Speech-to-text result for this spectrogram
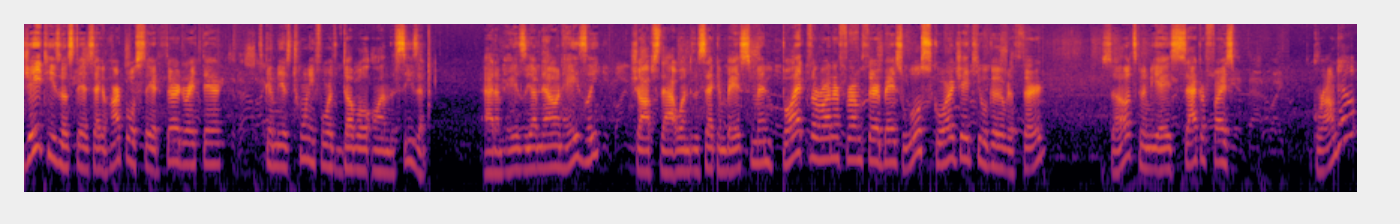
JT's going to stay at second. Harper will stay at third right there. It's going to be his 24th double on the season. Adam Haseley up now, and Haseley chops that one to the second baseman, but the runner from third base will score. JT will go over to third. So it's going to be a sacrifice ground out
